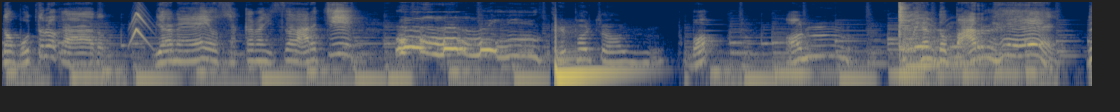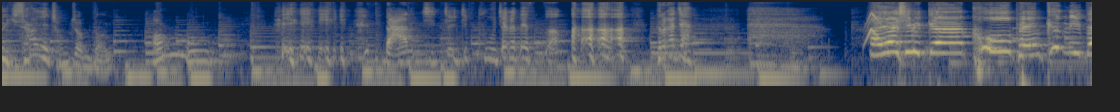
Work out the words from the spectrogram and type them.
너 못 들어가 너 미안해 여기서 잠깐만 있어 알았지? 개팔자. 뭐? 아니. 그냥 너 말을 해너 이상해 점점 너 아유. 난 진짜 이제 부자가 됐어 안녕하십니까. 코뱅크입니다.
